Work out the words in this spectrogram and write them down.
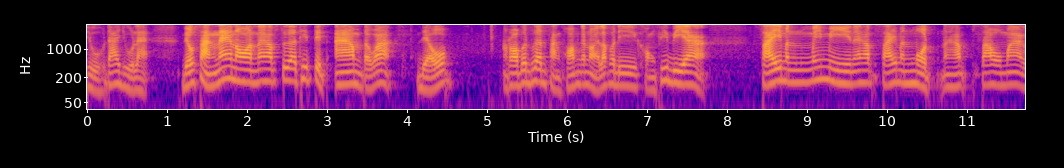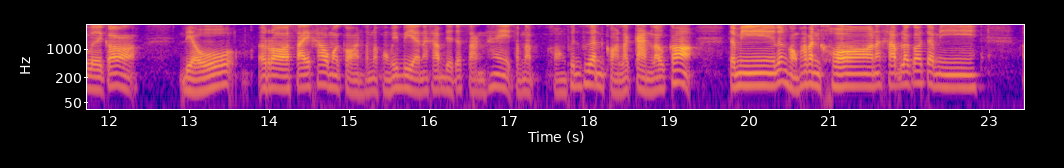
อยู่ได้อยู่แหละ เดี๋ยวสั่งแน่นอนนะครับ เสื้อที่ติดอาร์มแต่ว่าเดี๋ยวรอเพื่อนๆสั่งพร้อมกันหน่อยแล้วพอดีของพี่เบียร์ไซส์มันไม่มีนะครับไซส์มันหมดนะครับ เศร้ามากเลยก็เดี๋ยวรอไซส์เข้ามาก่อนสำหรับของพี่เบียร์นะครับ เดี๋ยวจะสั่งให้สำหรับของเพื่อนๆก่อนละกัน แล้วก็ จะมีเรื่องของผ้าพันคอนะครับ แล้วก็จะมีเ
